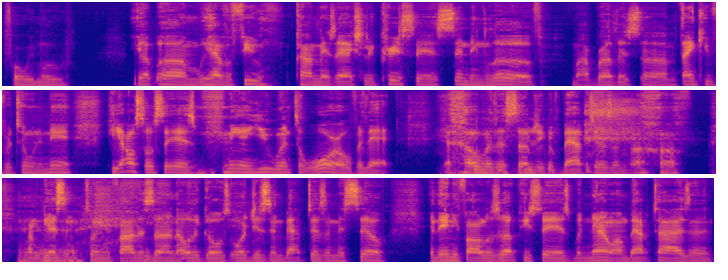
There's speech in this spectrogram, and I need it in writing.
before we move? Yep. Um, we have a few comments actually. Chris says sending love my brothers. Um, thank you for tuning in. He also says, me and you went to war over that, over the subject of baptism. Uh, I'm guessing between Father, Son, the Holy Ghost, or just in baptism itself. And then he follows up. He says, "But now I'm baptized in,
